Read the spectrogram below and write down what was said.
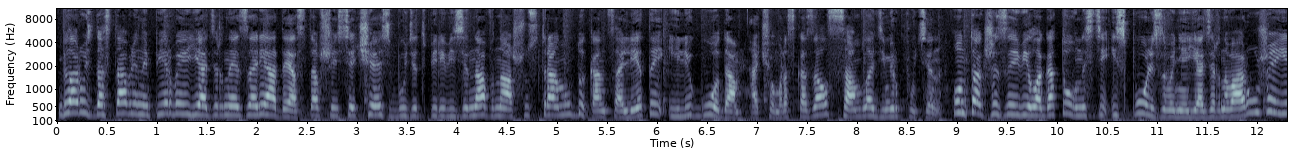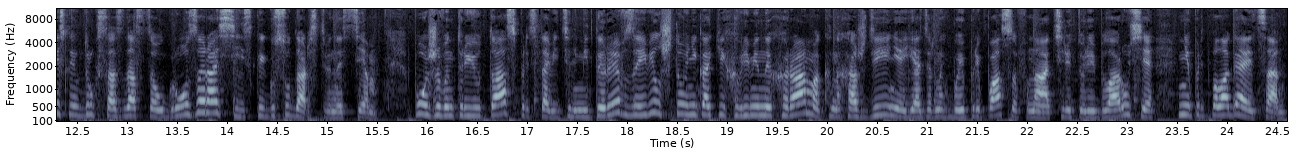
Беларусь доставлены первые ядерные заряды. Оставшаяся часть будет перевезена в нашу страну до конца лета или года, о чем рассказал сам Владимир Путин. Он также заявил о готовности использования ядерного оружия, если вдруг создастся угроза российской государственности. Позже в интервью ТАСС представитель МИД РФ заявил, что никаких временных рамок нахождения ядерных боеприпасов на территории Беларуси не предполагается.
